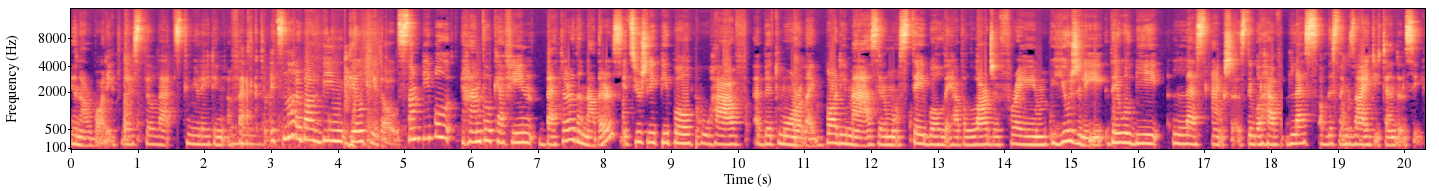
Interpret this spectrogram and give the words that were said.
in our body. There's still that stimulating mm. effect. It's not about being guilty though. Some people handle caffeine better than others. It's usually people who have a bit more like body mass, they're more stable, they have a larger frame. Usually they will be less anxious. They will have less of this anxiety tendency.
